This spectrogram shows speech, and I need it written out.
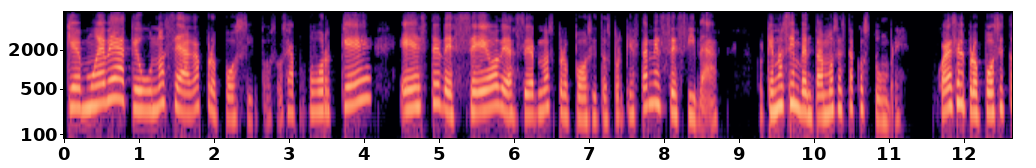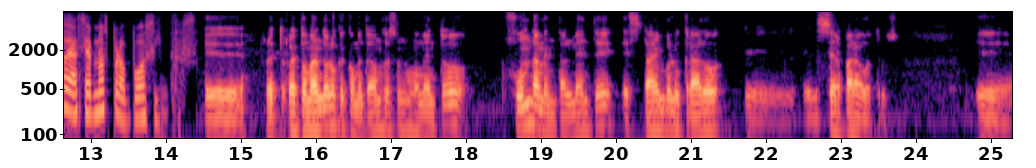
que mueve a que uno se haga propósitos. O sea, ¿por qué este deseo de hacernos propósitos? ¿Por qué esta necesidad? ¿Por qué nos inventamos esta costumbre? ¿Cuál es el propósito de hacernos propósitos? Eh, retomando lo que comentábamos hace un momento, fundamentalmente está involucrado eh, el ser para otros. Eh,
